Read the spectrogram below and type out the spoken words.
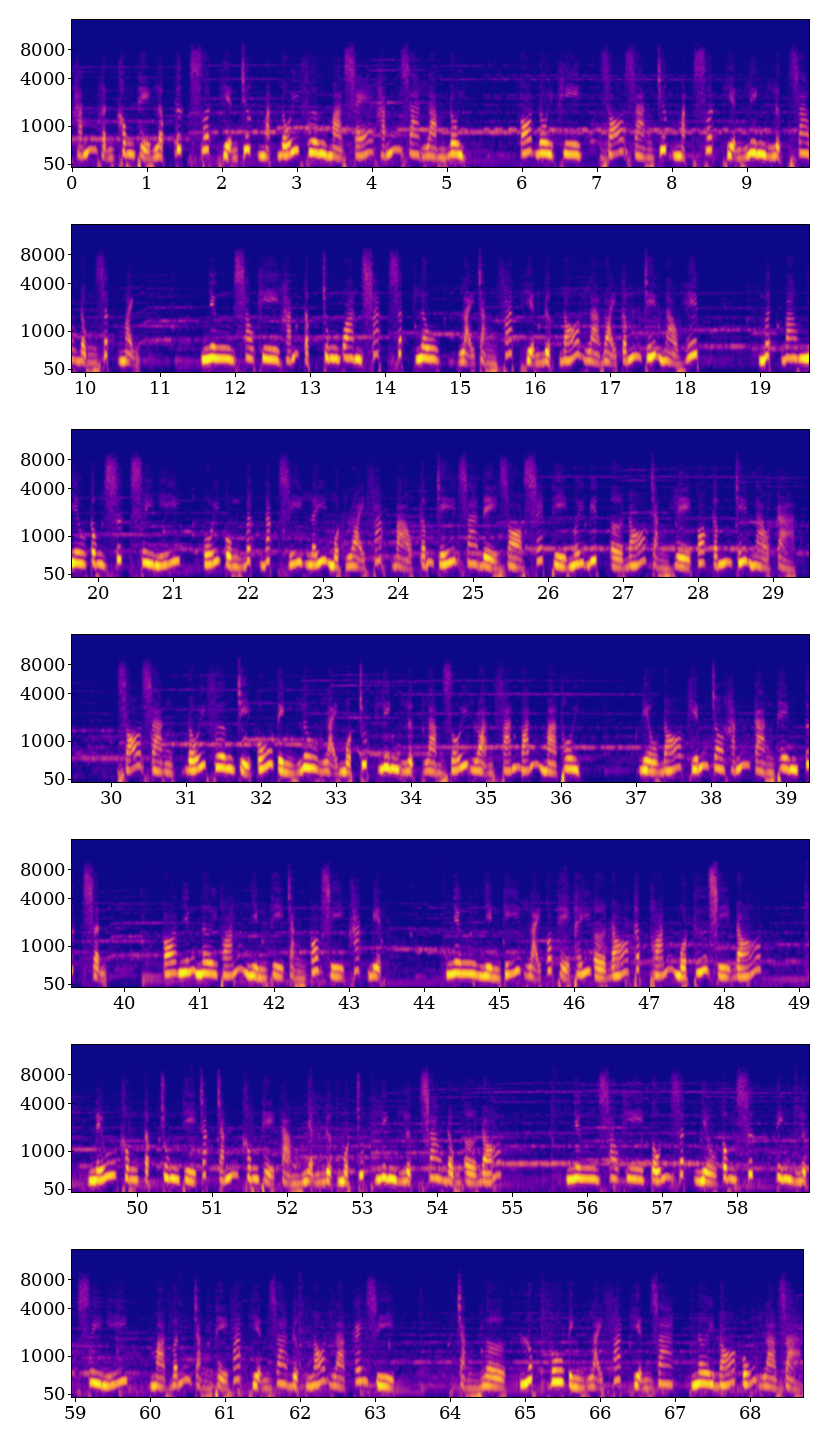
Hắn hận không thể lập tức xuất hiện trước mặt đối phương mà xé hắn ra làm đôi. Có đôi khi, rõ ràng trước mặt xuất hiện linh lực dao động rất mạnh. Nhưng sau khi hắn tập trung quan sát rất lâu, lại chẳng phát hiện được đó là loại cấm chế nào hết. Mất bao nhiêu công sức suy nghĩ, cuối cùng bất đắc dĩ lấy một loại pháp bảo cấm chế ra để dò xét thì mới biết ở đó chẳng hề có cấm chế nào cả. Rõ ràng đối phương chỉ cố tình lưu lại một chút linh lực làm rối loạn phán đoán mà thôi. Điều đó khiến cho hắn càng thêm tức giận. Có những nơi thoáng nhìn thì chẳng có gì khác biệt. Nhưng nhìn kỹ lại có thể thấy ở đó thấp thoáng một thứ gì đó. Nếu không tập trung thì chắc chắn không thể cảm nhận được một chút linh lực sao động ở đó. Nhưng sau khi tốn rất nhiều công sức, tinh lực suy nghĩ, mà vẫn chẳng thể phát hiện ra được nó là cái gì. Chẳng ngờ, lúc vô tình lại phát hiện ra, nơi đó cũng là giả.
